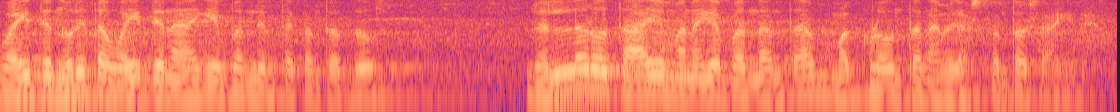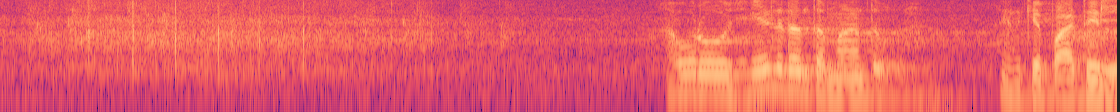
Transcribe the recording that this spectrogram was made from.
ವೈದ್ಯ, ನುರಿತ ವೈದ್ಯನಾಗಿ ಬಂದಿರತಕ್ಕಂಥದ್ದು. ಇವರೆಲ್ಲರೂ ತಾಯಿ ಮನೆಗೆ ಬಂದಂಥ ಮಕ್ಕಳು ಅಂತ ನಮಗೆ ಅಷ್ಟು ಸಂತೋಷ ಆಗಿದೆ. ಅವರು ಹೇಳಿದಂಥ ಮಾತು, ಎನ್ ಕೆ ಪಾಟೀಲ್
